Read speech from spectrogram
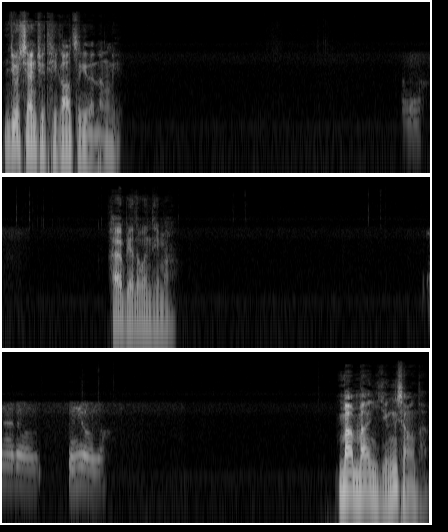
你就先去提高自己的能力。还有别的问题吗？其他的没有了。慢慢影响他，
